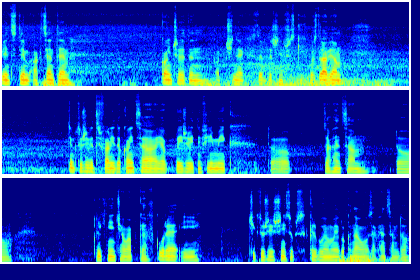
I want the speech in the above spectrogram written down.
Więc tym akcentem kończę ten odcinek. Serdecznie wszystkich pozdrawiam. Tym, którzy wytrwali do końca i obejrzeli ten filmik, to zachęcam do kliknięcia łapkę w górę i ci, którzy jeszcze nie subskrybują mojego kanału, zachęcam do,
